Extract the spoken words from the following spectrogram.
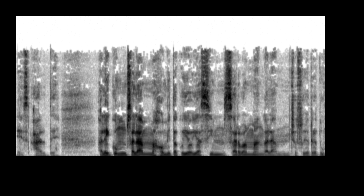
es arte. Aleikum salam mahomita Yasim sarvan mangalam. Yo soy otro tú.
